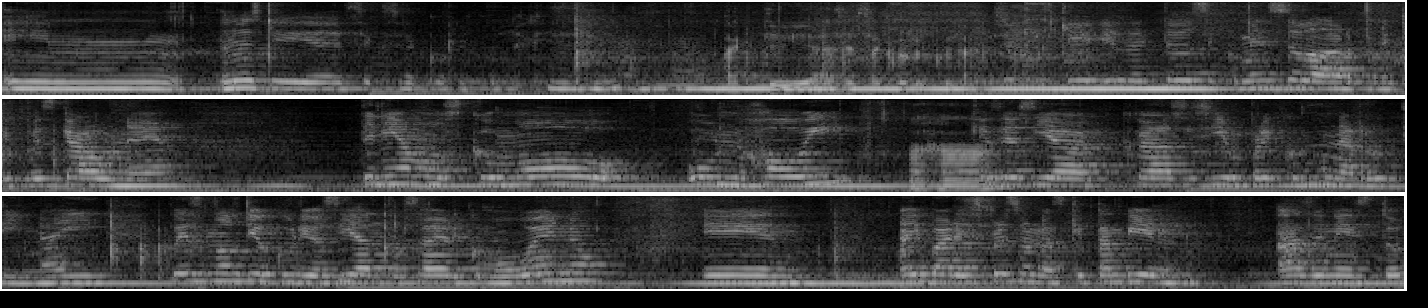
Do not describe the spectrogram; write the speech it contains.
Eh, no actividades extracurriculares. Uh -huh. Actividades extracurriculares. Es que exacto se comenzó a dar porque pues cada una teníamos como un hobby Ajá. que se hacía casi siempre como una rutina y pues nos dio curiosidad por saber cómo bueno, eh, hay varias personas que también hacen esto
